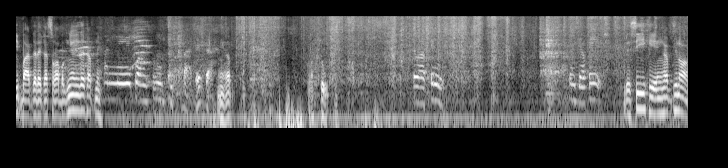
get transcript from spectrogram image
สิบบาทก็ได้กระสอบบักใหญ่เลยครับนี่อันนี้กวางตุ้งสิบบาทได้อจ้ะนี่ครับวัตถุแต่ว่าเป็นเป็นเสียวไปเดซี่เคงครับพี่น้อง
